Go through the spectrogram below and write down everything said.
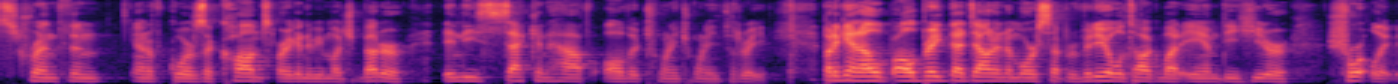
strengthen. And of course the comps are going to be much better in the second half of 2023 but again I'll, I'll break that down in a more separate video. We'll talk about amd here shortly.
